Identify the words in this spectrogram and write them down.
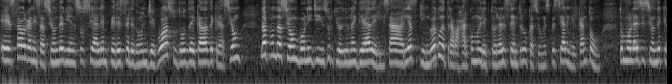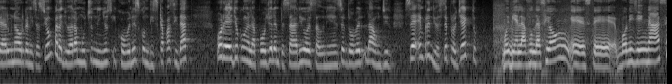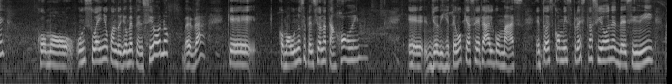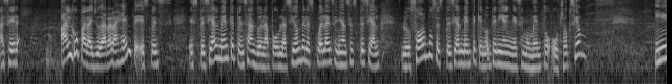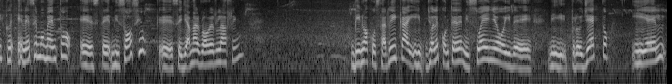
Esta organización de bien social en Pérez Celedón llegó a sus dos décadas de creación. La Fundación Bonnie Jean surgió de una idea de Elisa Arias, quien luego de trabajar como directora del Centro de Educación Especial en el Cantón, tomó la decisión de crear una organización para ayudar a muchos niños y jóvenes con discapacidad. Por ello, con el apoyo del empresario estadounidense Robert Loungir, se emprendió este proyecto. Muy bien, la Fundación este, Bonnie Jean nace como un sueño cuando yo me pensiono, ¿verdad? Que como uno se pensiona tan joven, eh, yo dije, tengo que hacer algo más. Entonces con mis prestaciones decidí hacer algo para ayudar a la gente, especialmente pensando en la población de la Escuela de Enseñanza Especial, los sordos especialmente que no tenían en ese momento otra opción. Y en ese momento, este, mi socio, que se llama Robert Laughlin, vino a Costa Rica y yo le conté de mi sueño y de mi proyecto y él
